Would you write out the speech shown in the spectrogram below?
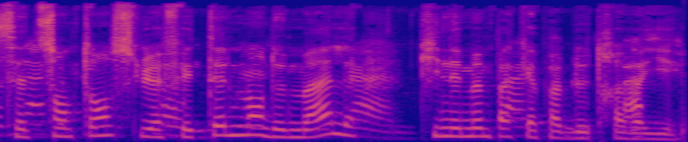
Cette sentence lui a fait tellement de mal qu'il n'est même pas capable de travailler.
